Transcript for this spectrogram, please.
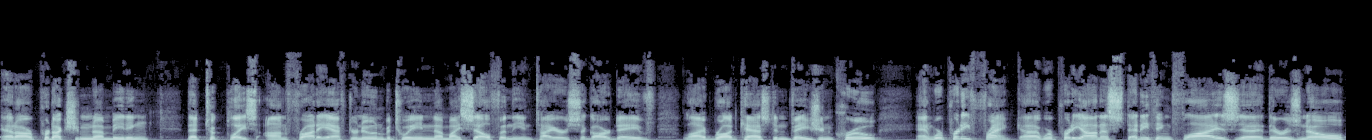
at our production uh, meeting that took place on Friday afternoon between uh, myself and the entire Cigar Dave live broadcast invasion crew. And we're pretty frank. Uh, we're pretty honest. Anything flies. Uh, there is no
